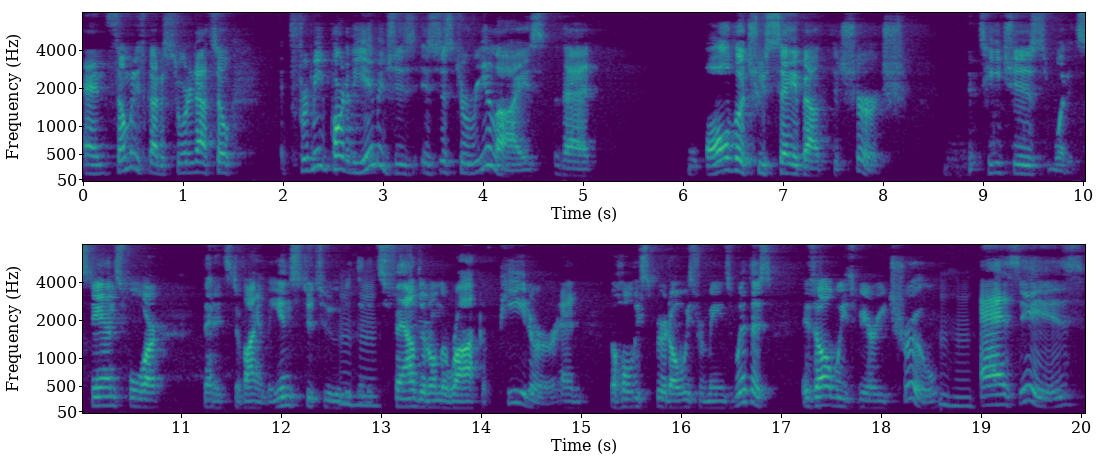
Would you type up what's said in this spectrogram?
And somebody's got to sort it out. So for me, part of the image is is just to realize that all that you say about the church, it teaches, what it stands for, that it's divinely instituted, that Mhm. it's founded on the rock of Peter, and the Holy Spirit always remains with us, is always very true, Mm-hmm. as is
